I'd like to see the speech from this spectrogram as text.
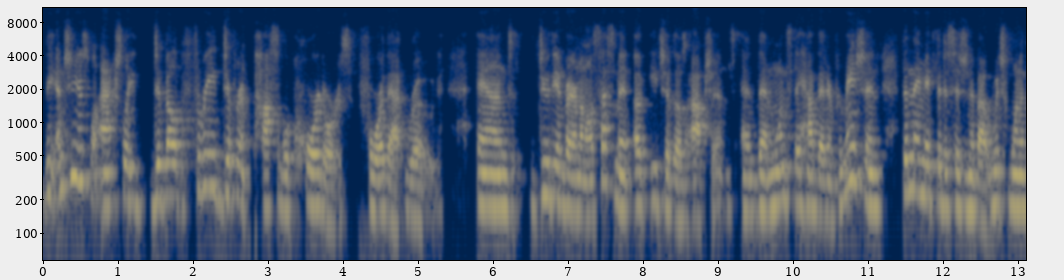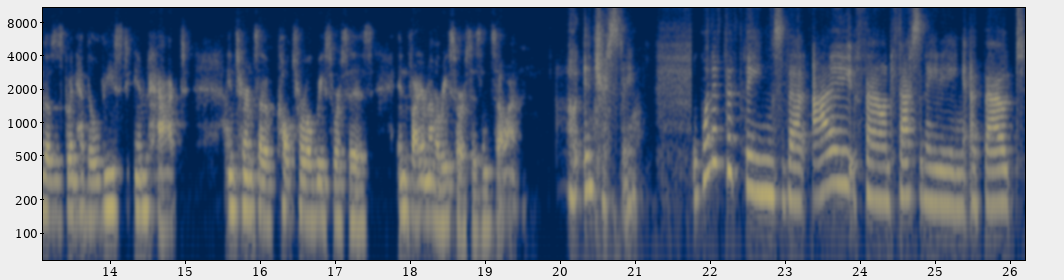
the engineers will actually develop three different possible corridors for that road and do the environmental assessment of each of those options. And then once they have that information, then they make the decision about which one of those is going to have the least impact in terms of cultural resources, environmental resources, and so on. Oh, interesting. One of the things that I found fascinating about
